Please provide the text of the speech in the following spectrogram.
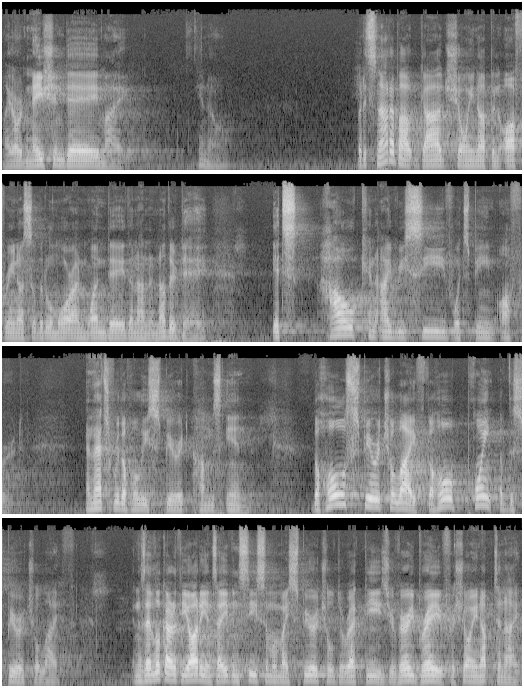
My ordination day, my, you know, but it's not about God showing up and offering us a little more on one day than on another day. It's how can I receive what's being offered? And that's where the Holy Spirit comes in. The whole spiritual life, the whole point of the spiritual life. And as I look out at the audience, I even see some of my spiritual directees. You're very brave for showing up tonight.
